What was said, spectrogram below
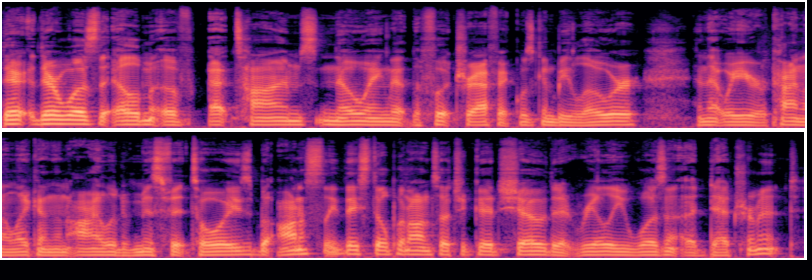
there there was the element of at times knowing that the foot traffic was going to be lower, and that way you were kind of like on an island of misfit toys. But honestly, they still put on such a good show that it really wasn't a detriment.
